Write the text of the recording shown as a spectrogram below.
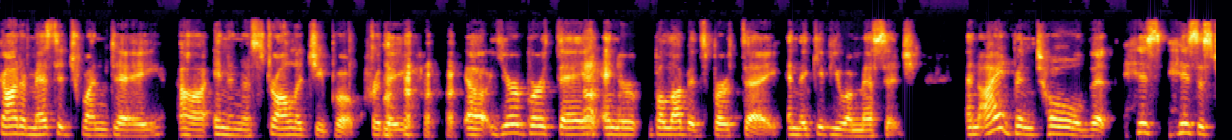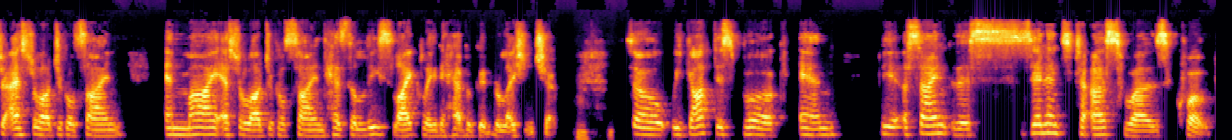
got a message one day uh, in an astrology book for the uh, your birthday and your beloved's birthday, and they give you a message. And I had been told that his his astro- astrological sign and my astrological sign has the least likely to have a good relationship. Mm-hmm. So we got this book, and the assign the sentence to us was quote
